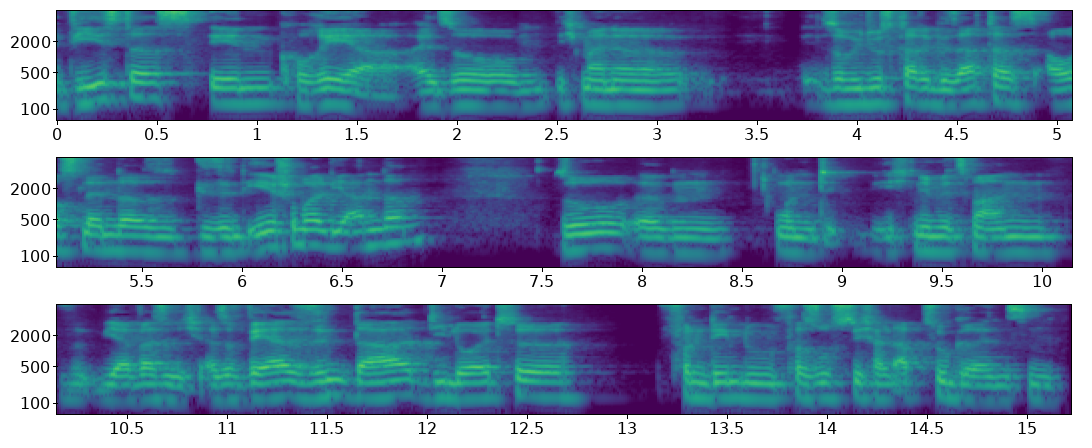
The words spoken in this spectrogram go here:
wie ist das in Korea? Also ich meine, so wie du es gerade gesagt hast, Ausländer sind eh schon mal die anderen. So, ähm, und ich nehme jetzt mal an, ja, weiß nicht, also wer sind da die Leute, von denen du versuchst, dich halt abzugrenzen?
